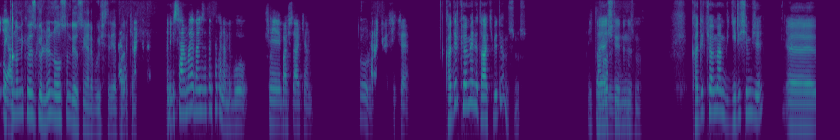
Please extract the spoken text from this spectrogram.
Bu da yardım. ekonomik özgürlüğün olsun diyorsun yani bu işleri yaparken. Hani bir sermaye bence zaten çok önemli bu şeye başlarken. Doğru. Bir fikre. Kadir Köymen'i takip ediyor musunuz? İlk Veya defa hiç duydunuz mu? Kadir Köymen bir girişimci. Ee,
